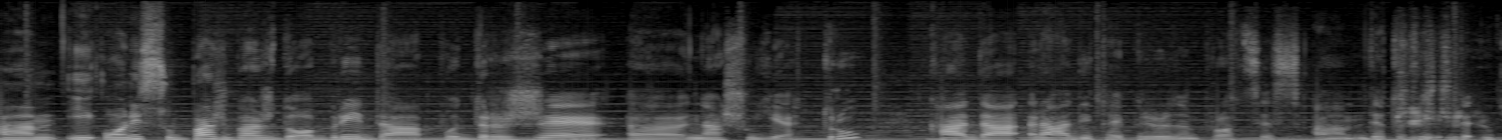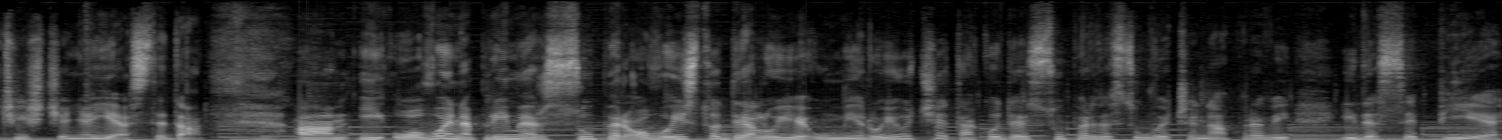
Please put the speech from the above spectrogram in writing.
Um, I oni su baš, baš dobri da podrže e, našu jetru kada radi taj prirodan proces um, detoksi- Čišćenja. Jeste, da. Um, I ovo je, na primjer, super, ovo isto deluje umirujuće, tako da je super da se uveče napravi i da se pije,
